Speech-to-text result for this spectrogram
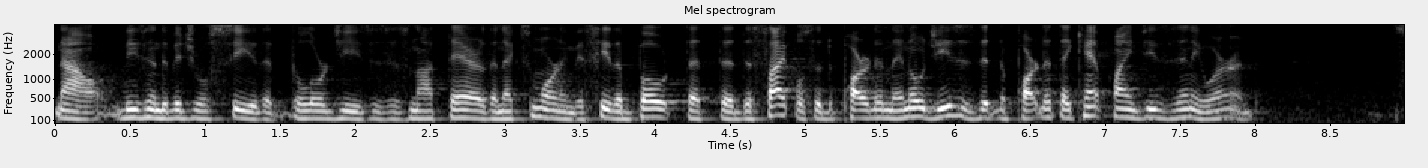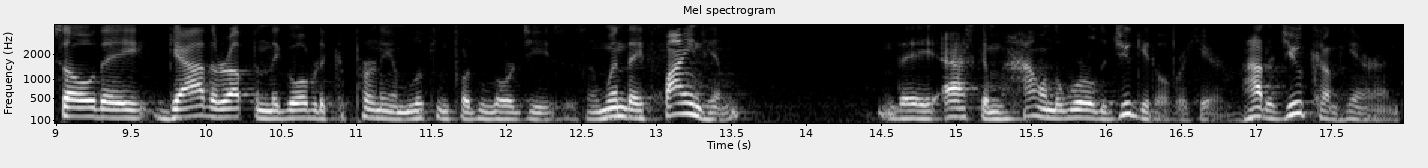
Now, these individuals see that the Lord Jesus is not there the next morning. They see the boat that the disciples had departed in. They know Jesus didn't depart in it. They can't find Jesus anywhere. And so they gather up and they go over to Capernaum looking for the Lord Jesus. And when they find him, they ask him, How in the world did you get over here? How did you come here? And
